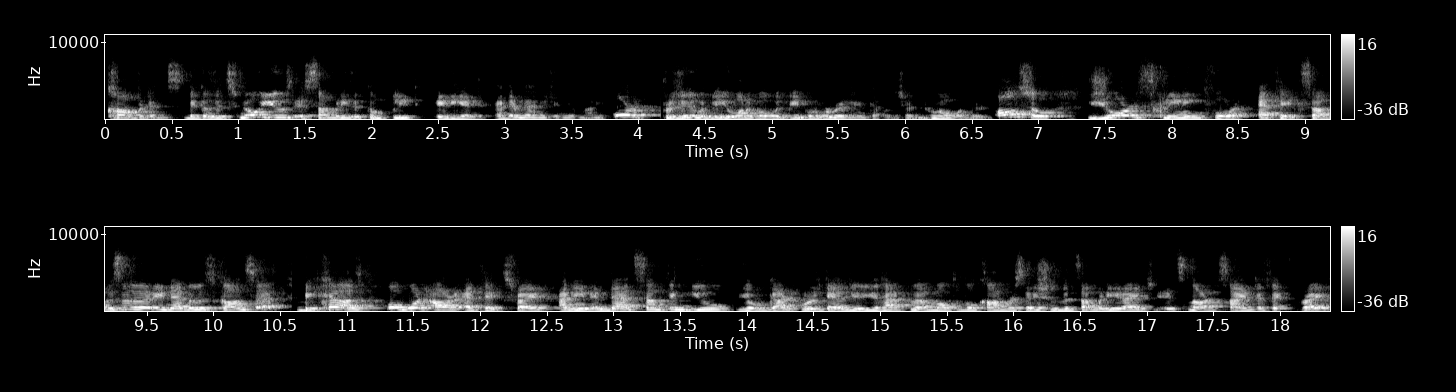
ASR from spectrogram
competence because it's no use if somebody's a complete idiot and they're managing your money. Or presumably you want to go with people who are really intelligent, who know what they're doing. Also, you're screening for ethics. Now, this is a very nebulous concept because, well, what are ethics, right? I mean, and that's something you, your gut will tell you, you have to have multiple conversations with somebody, right? It's not scientific, right?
